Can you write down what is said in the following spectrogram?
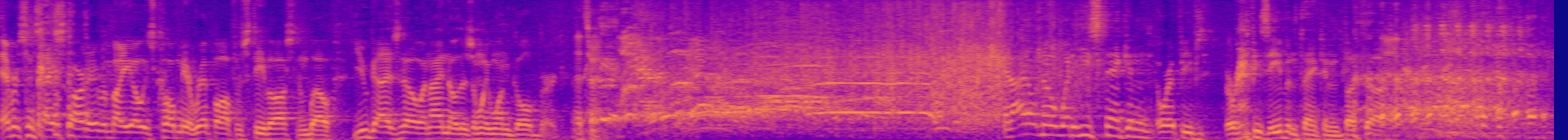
ever since I started, everybody always called me a ripoff of Steve Austin. Well, you guys know, and I know, there's only one Goldberg. That's right. And I don't know what he's thinking, or if he's, or if he's even thinking, but uh,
